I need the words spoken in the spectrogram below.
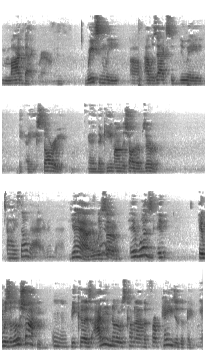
my background. And recently, uh, I was asked to do a a story, and that came on the Charlotte Observer. Oh, I saw that. I read that. Yeah, it was. Good. Uh, it was. It, it was a little shocking Mm-hmm. because I didn't know it was coming out on the front page of the paper. Yeah,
